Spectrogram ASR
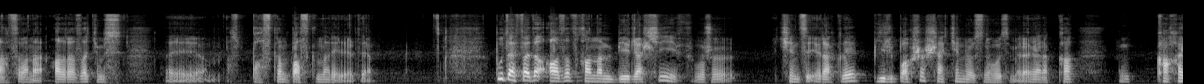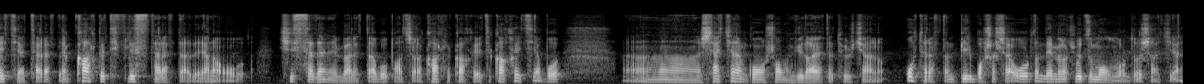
Naxçıvana, Azərbaycan kimi e, basqın basqınlar edirdi. Bu dəfə də Azad xanla birləşib, ikinci İraqli birbaşa Şəkinin özünü hücum edir. Yəni Kaxetiya tərəfdən, Kartli Tiflis tərəfdədir. Yəni o iki hissədən ibarətdir bu padşah. Kartli Kaxetiya. Kaxetiya bu ə, Şəkiylə qonşu olan vilayətdə Türkiyənin o tərəfdən birbaşa şəhər oradan demək olar ki, hücum olunurdu Şəkiyə.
